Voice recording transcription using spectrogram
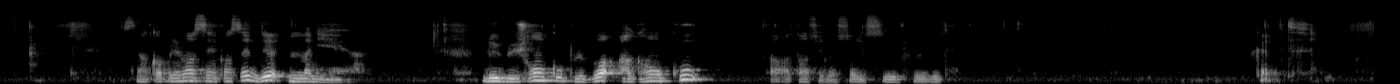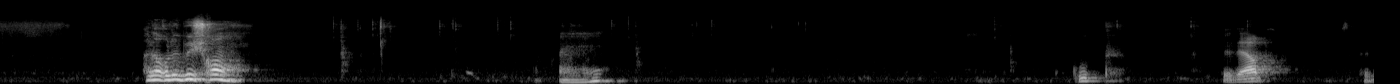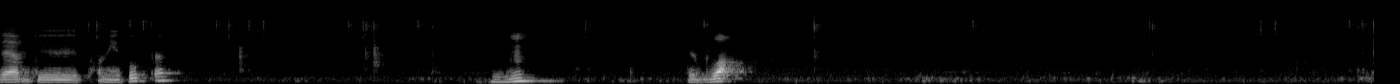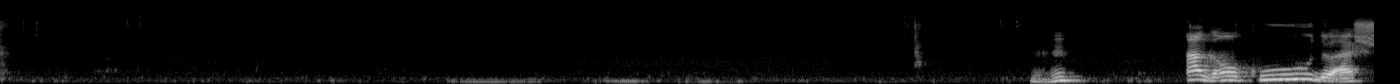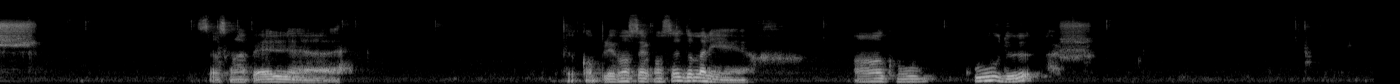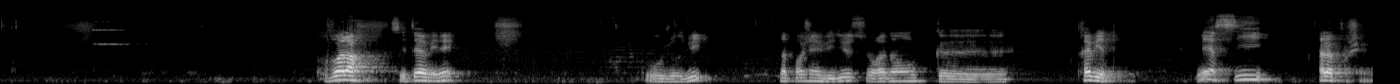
C'est un complément, c'est un concept de manière. Le bûcheron coupe le bois à grands coups. Alors attends, c'est le sol ici, il faut éviter. 4. Alors le bûcheron. Coupe. Le verbe verbe de premier groupe. Mhm. Le bois. Mhm. Un grand coup de hache. C'est ce qu'on appelle euh, le complément circonstanciel de manière. Un gros coup de hache. Voilà, c'est terminé pour aujourd'hui. La prochaine vidéo sera donc euh, très bientôt. Merci, à la prochaine.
